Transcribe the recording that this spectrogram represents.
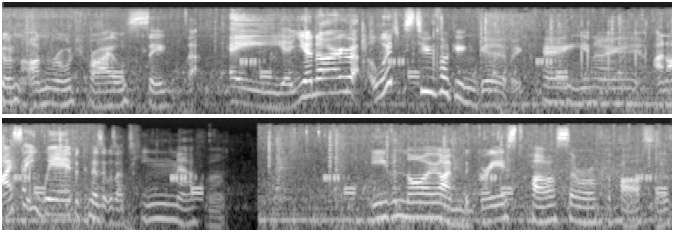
He's mad Unreal Trial sig that. Hey, you know, we're just too fucking good, okay? You know, and I say we're because it was a team effort. Even though I'm the greatest passer of the passers.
